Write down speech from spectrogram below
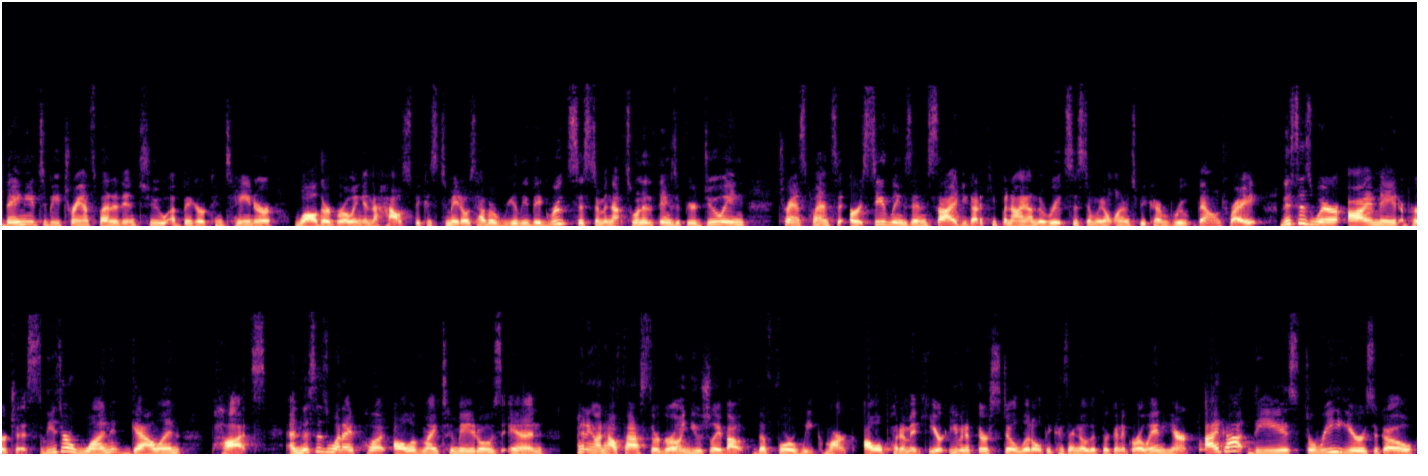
They need to be transplanted into a bigger container while they're growing in the house because tomatoes have a really big root system. And that's one of the things if you're doing transplants or seedlings inside, you got to keep an eye on the root system. We don't want them to become root bound, right? This is where I made a purchase. These are one gallon pots. And this is what I put all of my tomatoes in depending on how fast they're growing, usually about the four week mark, I will put them in here, even if they're still little, because I know that they're going to grow in here. I got these three years ago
